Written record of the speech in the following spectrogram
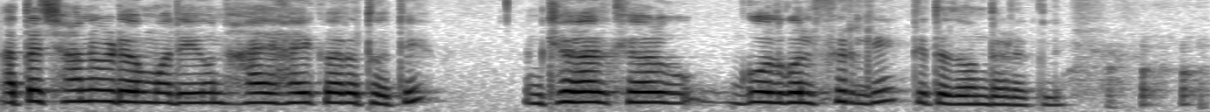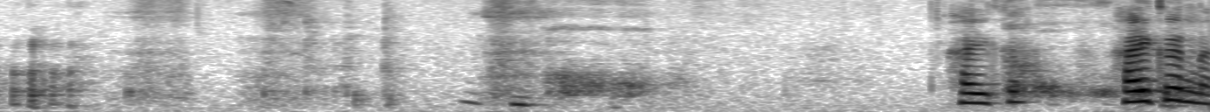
आता छान व्हिडिओमध्ये येऊन हाय हाय करत होती. आणि खेळत खेळत गोल गोल फिरली. तिथं जाऊन धडकली. हाय का हाय कर ना.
